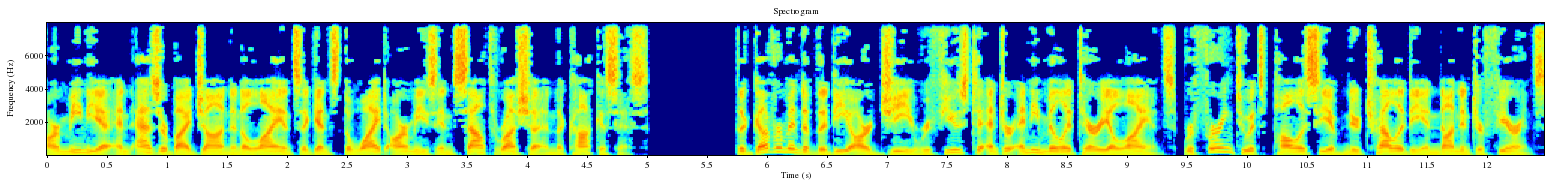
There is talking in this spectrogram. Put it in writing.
Armenia and Azerbaijan an alliance against the White armies in South Russia and the Caucasus. The government of the DRG refused to enter any military alliance, referring to its policy of neutrality and non-interference,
